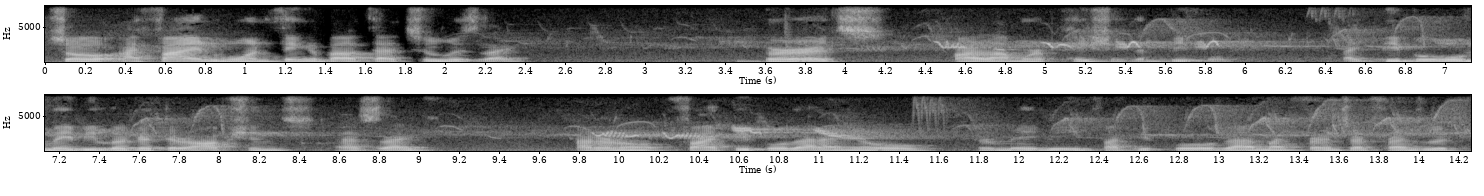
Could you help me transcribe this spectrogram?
So I find one thing about that too is like birds are a lot more patient than people. Like people will maybe look at their options as like, I don't know, five people that I know, or maybe five people that my friends are friends with,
